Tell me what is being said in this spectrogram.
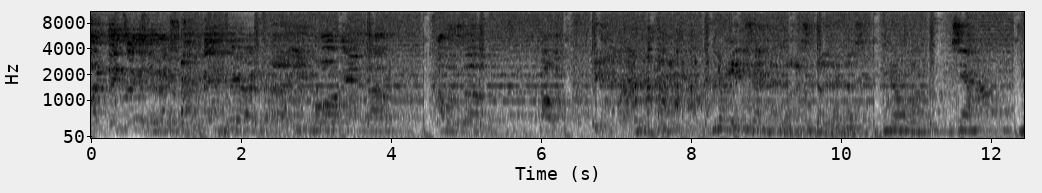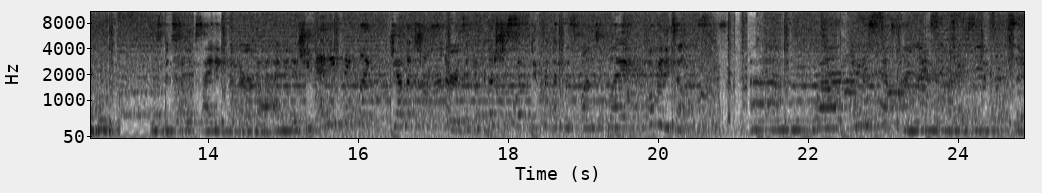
lot of things I could do. I could run faster, I could uh, eat more, and um, I was um, taller. You know, it does that to us. It does that to us. You know, um, Sam, you hold the It's been so exciting, Minn-Erva. I mean, is she anything like Gemma Chan, or is it because she's so different that it was fun to play? What can you tell us? Um, well, in this time, I am the Paris and I guess that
